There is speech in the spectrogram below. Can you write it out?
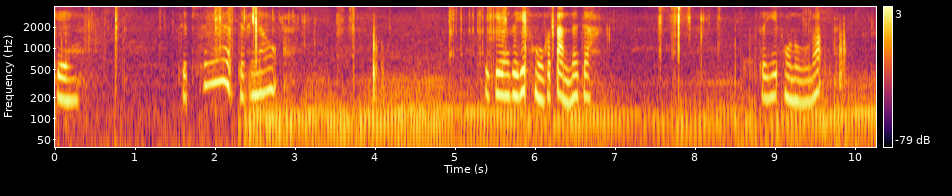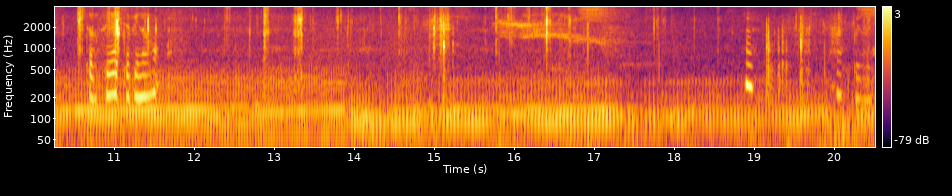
แกงเจ็บแซ่บจ้ะพี่น้องพี่แกงใส่เห็ดหูกระตันนะจ้ะใส่เห็ดหูหนูเนาะจังแซ่บจ้ะพี่น้องอืมหักไปเลย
